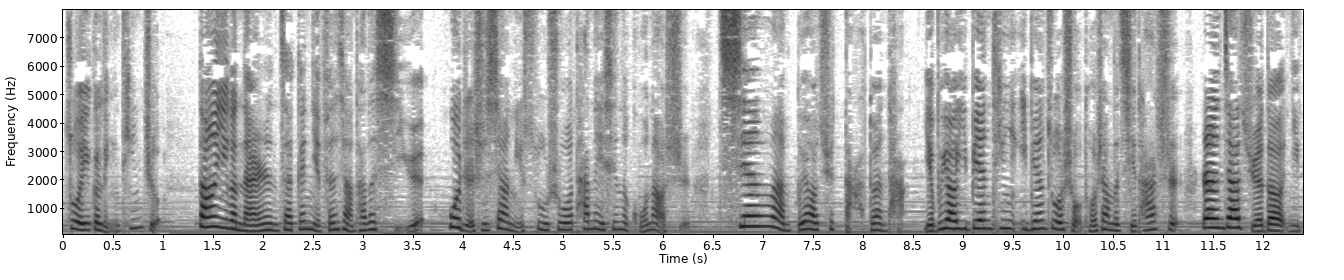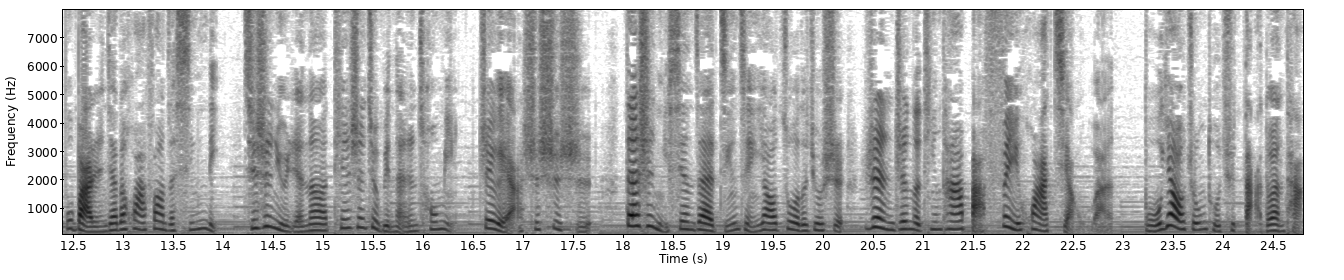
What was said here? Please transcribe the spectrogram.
做一个聆听者。当一个男人在跟你分享他的喜悦，或者是向你诉说他内心的苦恼时，千万不要去打断他，也不要一边听一边做手头上的其他事，让人家觉得你不把人家的话放在心里。其实女人呢，天生就比男人聪明，这个呀是事实。但是你现在仅仅要做的就是认真的听他把废话讲完，不要中途去打断他，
